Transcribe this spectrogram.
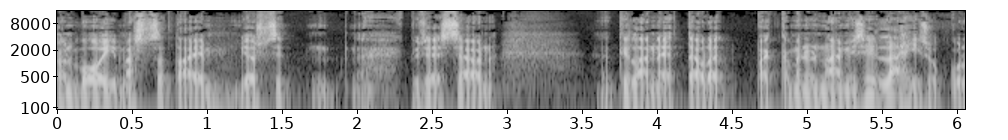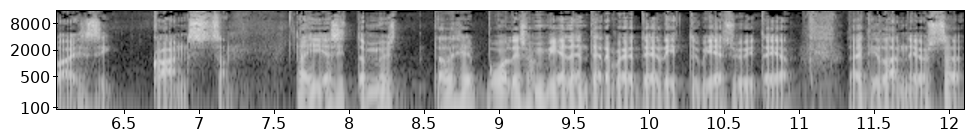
on voimassa tai jos sit kyseessä on tilanne, että olet vaikka mennyt naimisiin lähisukulaisisi kanssa. Tai, ja sitten on myös tällaisia puolison mielenterveyteen liittyviä syitä ja, tai tilanne, jossa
